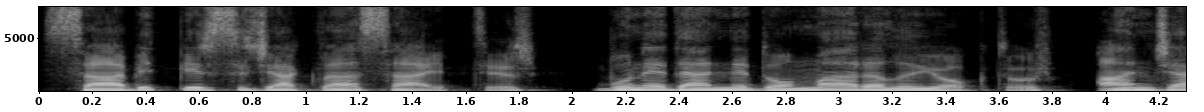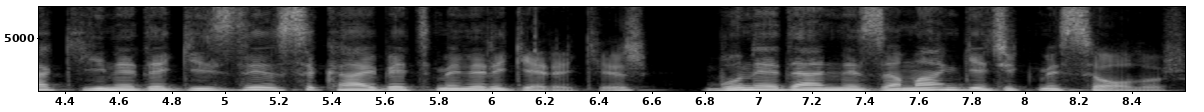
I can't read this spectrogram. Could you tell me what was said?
sabit bir sıcaklığa sahiptir, bu nedenle donma aralığı yoktur, ancak yine de gizli ısı kaybetmeleri gerekir, bu nedenle zaman gecikmesi olur.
